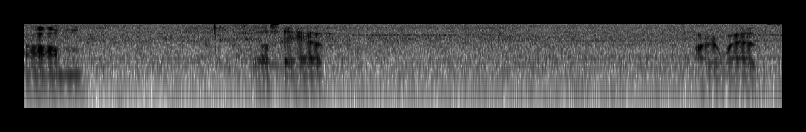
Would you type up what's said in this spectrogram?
Um, what else they have? Spider webs.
